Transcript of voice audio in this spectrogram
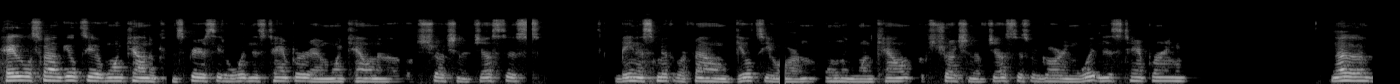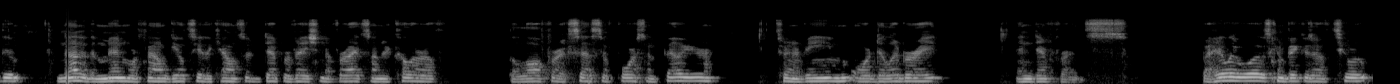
Haley was found guilty of one count of conspiracy to witness tamper and one count of obstruction of justice. Bean and Smith were found guilty on only one count, obstruction of justice regarding witness tampering. None of the none of the men were found guilty of the counts of deprivation of rights under color of the law for excessive force and failure to intervene or deliberate indifference. But Haley was convicted of two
